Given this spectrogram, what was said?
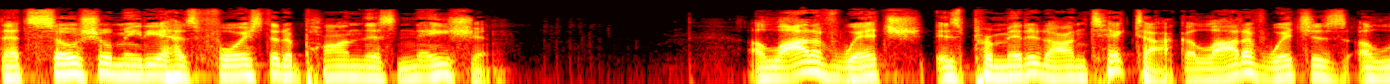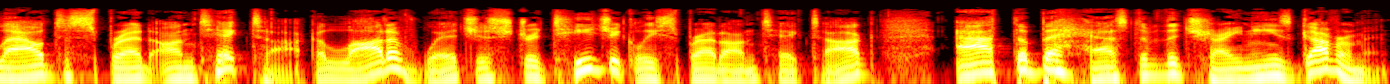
that social media has foisted upon this nation. a lot of which is permitted on TikTok, a lot of which is allowed to spread on TikTok, a lot of which is strategically spread on TikTok at the behest of the Chinese government.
